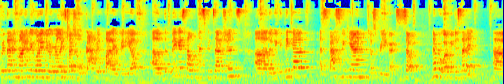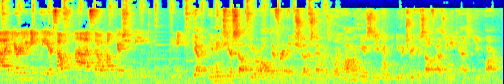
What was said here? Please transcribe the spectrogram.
With that in mind, we want to do a really special rapid fire video of the biggest health misconceptions uh, that we can think of as fast as we can, just for you guys. So, number one, we just said it. Uh, you're uniquely yourself, uh, so healthcare should be. Yeah, unique to yourself. You are all different, and you should understand what is going on with you, so you can you can treat yourself as unique as you are.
